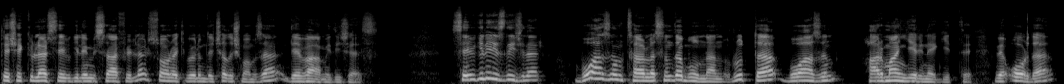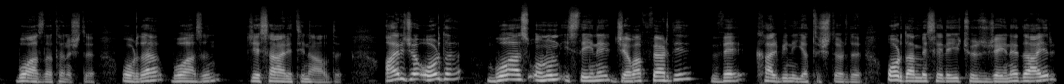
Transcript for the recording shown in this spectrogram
Teşekkürler sevgili misafirler. Sonraki bölümde çalışmamıza devam edeceğiz. Sevgili izleyiciler, Boğaz'ın tarlasında bulunan Rut da Boğaz'ın harman yerine gitti ve orada Boğaz'la tanıştı. Orada Boğaz'ın cesaretini aldı. Ayrıca orada Boğaz onun isteğine cevap verdi ve kalbini yatıştırdı. Oradan meseleyi çözeceğine dair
